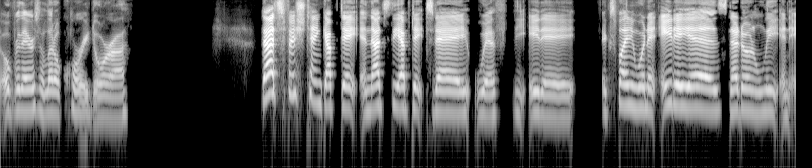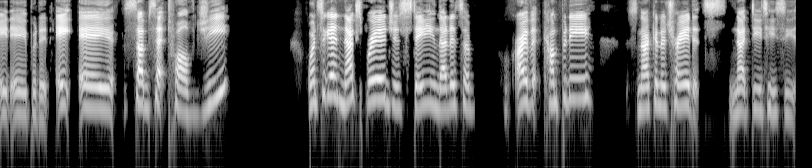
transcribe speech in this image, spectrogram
over there's a little Corydoras. That's Fish Tank Update, and that's the update today with the 8A, explaining what an 8A is, not only an 8A, but an 8A subset 12G. Once again, Next Bridge is stating that it's a private company. It's not going to trade. It's not DTC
